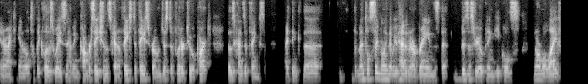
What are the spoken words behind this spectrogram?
interacting in relatively close ways and having conversations kind of face to face from just a foot or two apart those kinds of things. I think the the mental signaling that we've had in our brains that business reopening equals normal life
